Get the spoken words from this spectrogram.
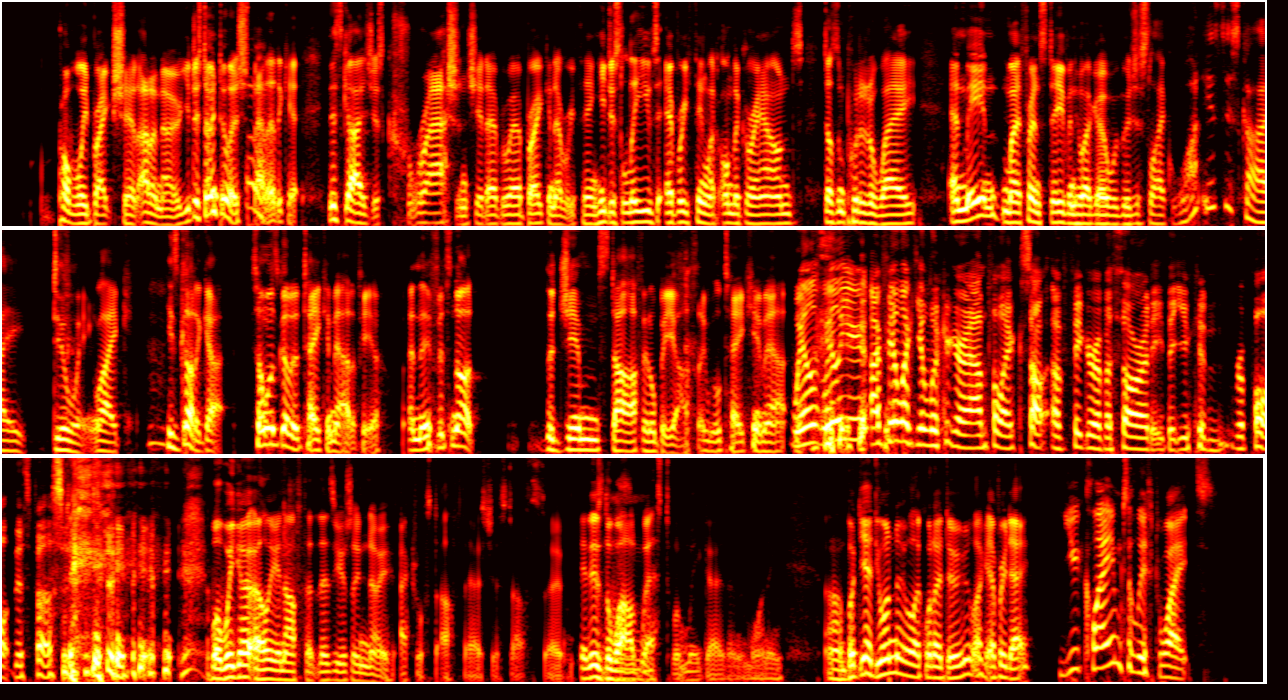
probably break shit. I don't know. You just don't do it. It's just bad oh. etiquette. This guy's just crashing shit everywhere, breaking everything. He just leaves everything like on the ground, doesn't put it away. And me and my friend Steven, who I go with, were just like, what is this guy doing? Like, he's got to go. Someone's got to take him out of here. And if it's not the gym staff, it'll be us. Like, we'll take him out. will will you? I feel like you're looking around for like so, a figure of authority that you can report this person. well, we go early enough that there's usually no actual staff there. It's just us. So it is the Mm. Wild West when we go there in the morning. Um, but yeah, do you want to know like what I do like every day? you claim to lift weights.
